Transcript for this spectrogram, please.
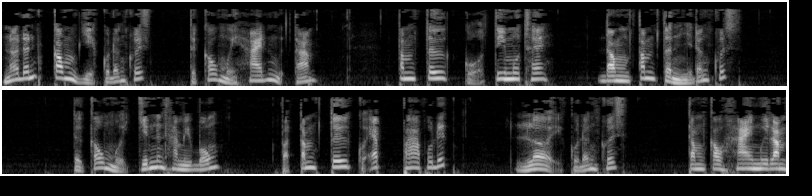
nói đến công việc của Đấng Christ, từ câu 12 đến 18. Tâm tư của Timothy đồng tâm tình với Đấng Christ từ câu 19 đến 24 và tâm tư của Epaphroditus lời của Đấng Christ trong câu 25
